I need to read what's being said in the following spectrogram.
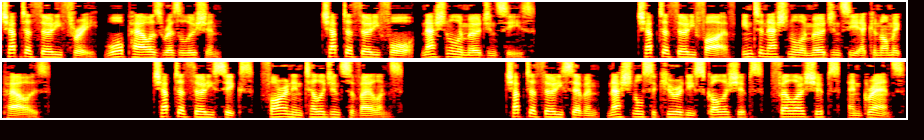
Chapter 33 – War Powers Resolution Chapter 34 – National Emergencies. Chapter 35 – International Emergency Economic Powers. Chapter 36 – Foreign Intelligence Surveillance. Chapter 37 – National Security Scholarships, Fellowships, and Grants.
